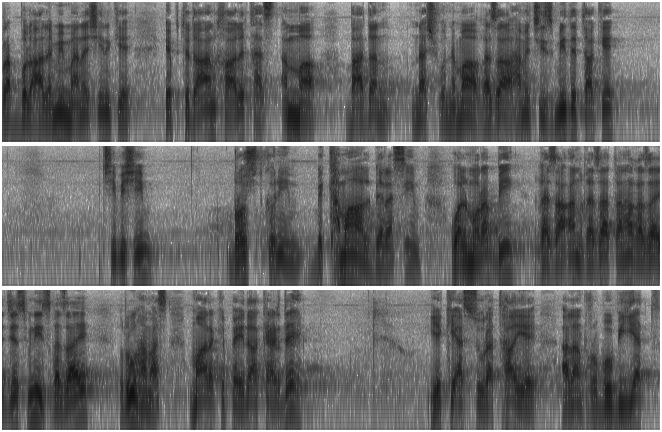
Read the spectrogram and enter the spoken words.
رب العالمین معنیش اینه که ابتداء خالق هست اما بعدا نشو و نما غذا همه چیز میده تا که چی بشیم؟ رشد کنیم به کمال برسیم. والمربی غذا غذا تنها غذای جسم نیست غذای روح هم است. ما را که پیدا کرده یکی از صورتهای الان ربوبیت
